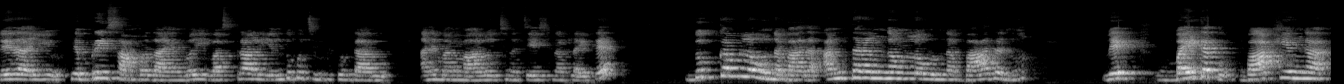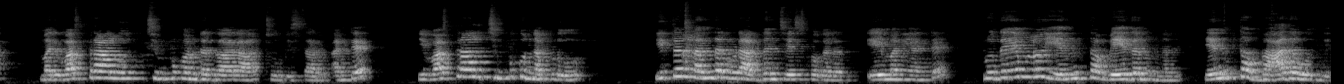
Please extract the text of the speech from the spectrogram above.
లేదా హెబ్రి హెబ్రీ సాంప్రదాయంలో ఈ వస్త్రాలు ఎందుకు చింపుకుంటారు అని మనం ఆలోచన చేసినట్లయితే దుఃఖంలో ఉన్న బాధ అంతరంగంలో ఉన్న బాధను బయటకు బాహ్యంగా మరి వస్త్రాలు చింపుకుంట ద్వారా చూపిస్తారు. అంటే ఈ వస్త్రాలు చింపుకున్నప్పుడు ఇతరులందరూ కూడా అర్థం చేసుకోగలరు. ఏమని అంటే హృదయంలో ఎంత వేదన ఉన్నది ఎంత బాధ ఉంది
